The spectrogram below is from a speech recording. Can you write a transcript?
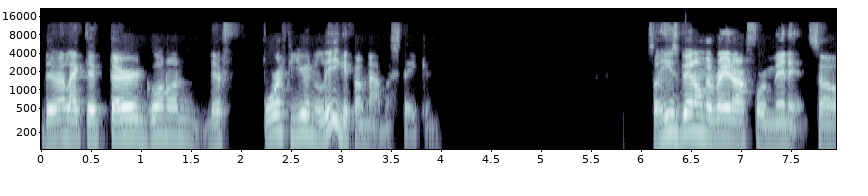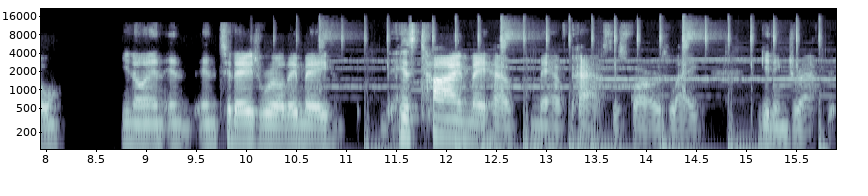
they're in like their third, going on their fourth year in the league, if I'm not mistaken. So he's been on the radar for a minute. So, you know, in, in, in today's world, they may his time may have may have passed as far as like getting drafted.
